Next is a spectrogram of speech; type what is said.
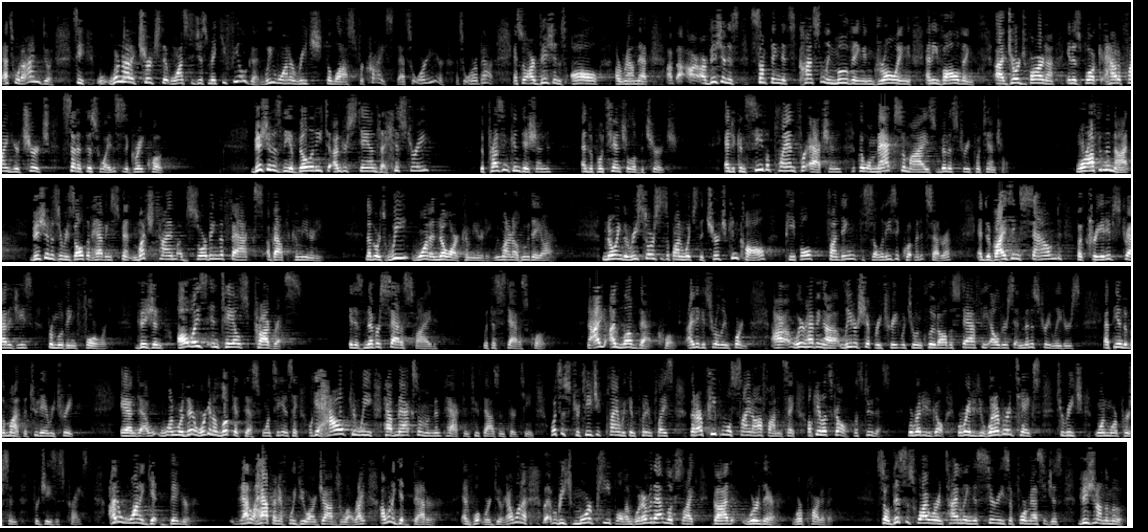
That's what I'm doing. See, we're not a church that wants to just make you feel good. We want to reach the lost for Christ. That's what we're here. That's what we're about. And so our vision is all around that. Our vision is something that's constantly moving and growing and evolving. Uh, George Barna, in his book, How to Find Your Church, said it this way. This is a great quote. Vision is the ability to understand the history, the present condition, and the potential of the church and to conceive a plan for action that will maximize ministry potential. More often than not, vision is a result of having spent much time absorbing the facts about the community. In other words, we want to know our community. We want to know who they are. Knowing the resources upon which the church can call, people, funding, facilities, equipment, etc., and devising sound but creative strategies for moving forward. Vision always entails progress. It is never satisfied with the status quo. Now, I, I love that quote. I think it's really important. Uh, we're having a leadership retreat, which will include all the staff, the elders, and ministry leaders at the end of the month, a two-day retreat. And uh, when we're there, we're going to look at this once again and say, okay, how can we have maximum impact in 2013? What's a strategic plan we can put in place that our people will sign off on and say, okay, let's go. Let's do this. We're ready to go. We're ready to do whatever it takes to reach one more person for Jesus Christ. I don't want to get bigger. That'll happen if we do our jobs well, right? I want to get better at what we're doing. I want to reach more people and whatever that looks like, God, we're there. We're part of it. So this is why we're entitling this series of four messages, Vision on the Move.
